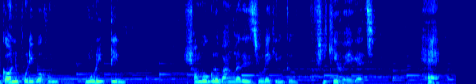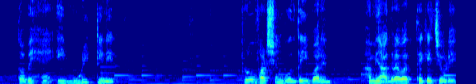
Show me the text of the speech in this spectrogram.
গণপরিবহন মুড়ির টিন সমগ্র বাংলাদেশ জুড়ে কিন্তু ফিকে হয়ে গেছে। হ্যাঁ তবে হ্যাঁ এই মুড়ির টিনের প্রো ভার্সন বলতেই পারেন, আমি আগ্রাবাদ থেকে চড়ে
